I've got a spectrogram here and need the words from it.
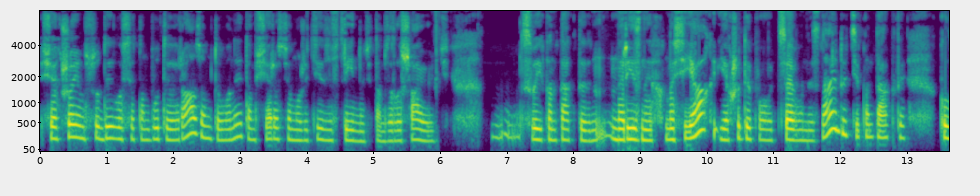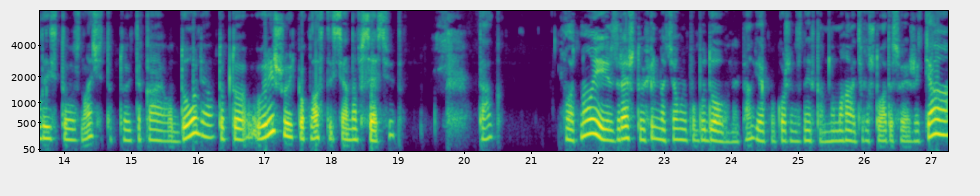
що якщо їм судилося там бути разом, то вони там ще раз в цьому житті зустрінуть, там залишають свої контакти на різних носіях. І якщо, типу, це вони знайдуть ці контакти колись, то значить, тобто і така от доля, тобто вирішують покластися на всесвіт. Так? От, ну і зрештою фільм на цьому і побудований, так? як кожен з них там намагається влаштувати своє життя,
